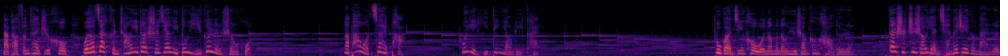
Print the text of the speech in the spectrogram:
哪怕分开之后我要在很长一段时间里都一个人生活。哪怕我再怕，我也一定要离开。不管今后我能不能遇上更好的人，但是至少眼前的这个男人，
